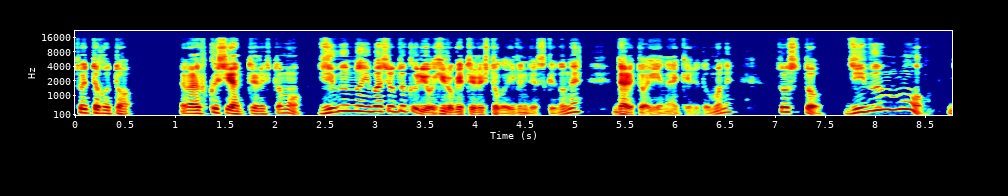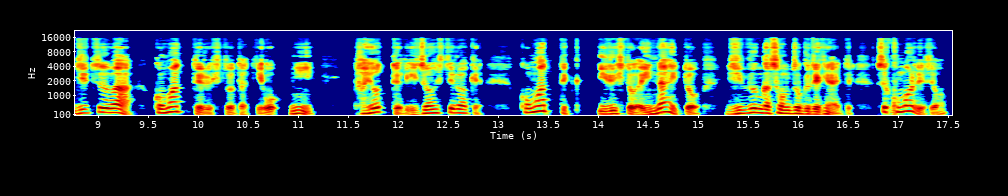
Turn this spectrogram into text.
そういったこと。だから福祉やってる人も自分の居場所づくりを広げてる人がいるんですけどね。誰とは言えないけれどもね。そうすると、自分も実は困ってる人たちをに頼ってる、依存してるわけ。困っている人がいないと自分が存続できないって。それ困るでしょ？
